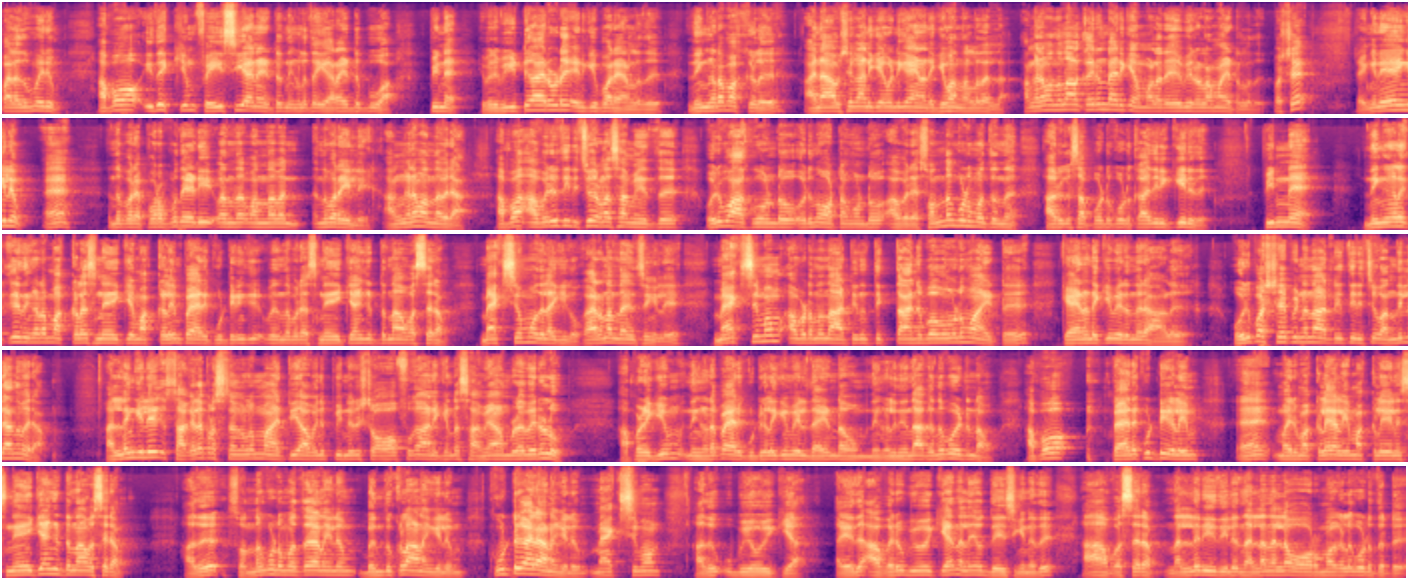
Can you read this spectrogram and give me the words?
പലതും വരും. അപ്പോൾ ഇതൊക്കെയും ഫേസ് ചെയ്യാനായിട്ട് നിങ്ങൾ തയ്യാറായിട്ട് പോവുക പിന്നെ ഇവർ വീട്ടുകാരോട് എനിക്ക് പറയാനുള്ളത് നിങ്ങളുടെ മക്കൾ അനാവശ്യം കാണിക്കാൻ വേണ്ടി കൈനടയ്ക്ക് വന്നുള്ളതല്ല. അങ്ങനെ വന്നുള്ള ആൾക്കാരുണ്ടായിരിക്കാം വളരെ വിരളമായിട്ടുള്ളത്. പക്ഷേ എങ്ങനെയെങ്കിലും എന്താ പറയുക പുറപ്പ് തേടി വന്ന വന്നവൻ എന്ന് പറയില്ലേ അങ്ങനെ വന്നവരാ. അപ്പോൾ അവർ തിരിച്ചു വരുന്ന സമയത്ത് ഒരു വാക്കുകൊണ്ടോ ഒരു നോട്ടം കൊണ്ടോ അവരെ സ്വന്തം കുടുംബത്തിൽ നിന്ന് അവർക്ക് സപ്പോർട്ട് കൊടുക്കാതിരിക്കരുത്. പിന്നെ നിങ്ങൾക്ക് നിങ്ങളുടെ മക്കളെ സ്നേഹിക്കുക മക്കളെയും പേരക്കുട്ടിനും കി- എന്താ പറയുക സ്നേഹിക്കാൻ കിട്ടുന്ന അവസരം മാക്സിമം മുതലാക്കിക്കോ. കാരണം എന്താണെന്ന് വെച്ചെങ്കിൽ മാക്സിമം അവിടെ നിന്ന് നാട്ടിൽ നിന്ന് തിക്താനുഭവങ്ങളുമായിട്ട് കാനഡയ്ക്ക് വരുന്ന ഒരാൾ ഒരു പക്ഷേ പിന്നെ നാട്ടിൽ തിരിച്ച് വന്നില്ല എന്ന് വരാം. അല്ലെങ്കിൽ സകല പ്രശ്നങ്ങളും മാറ്റി അവന് പിന്നെ ഒരു ഷോ ഓഫ് കാണിക്കേണ്ട സമയമാകുമ്പോഴേ വരുള്ളൂ. അപ്പോഴേക്കും നിങ്ങളുടെ പേരക്കുട്ടികളേക്കും വലുതായി ഉണ്ടാവും നിങ്ങളിൽ നിന്ന് അകന്നു പോയിട്ടുണ്ടാവും. അപ്പോൾ പേരക്കുട്ടികളെയും മരുമക്കളെ അല്ലെങ്കിൽ മക്കളെയും സ്നേഹിക്കാൻ കിട്ടുന്ന അവസരം അത് സ്വന്തം കുടുംബത്തിലാണെങ്കിലും ബന്ധുക്കളാണെങ്കിലും കൂട്ടുകാരാണെങ്കിലും മാക്സിമം അത് ഉപയോഗിക്കുക. അതായത് അവരെ ഉപയോഗിക്കുക എന്നല്ല ഞാൻ ഉദ്ദേശിക്കുന്നത്. ആ അവസരം നല്ല രീതിയിൽ നല്ല നല്ല ഓർമ്മകൾ കൊടുത്തിട്ട്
